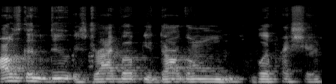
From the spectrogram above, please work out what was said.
All it's going to do is drive up your doggone blood pressure,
